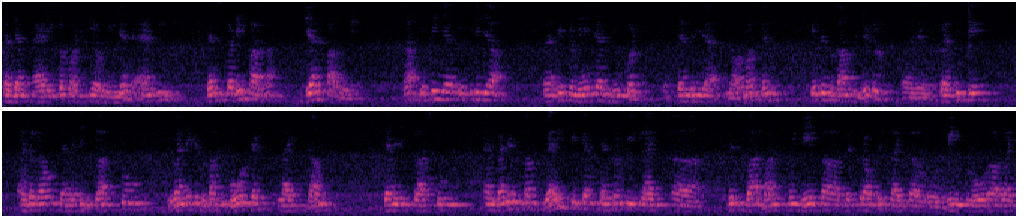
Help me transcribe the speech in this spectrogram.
and then add equal quantity of reagent and we then study for the gel formation. Now, if it is a, if it is a, it remains as liquid, then there is a normal milk. If it becomes little uh, precipitate underground, then it is plus 2. When it becomes more thick like gum, then it is plus 2 and when it becomes very thick and central peak like uh, this one, one we make a mixture of this like a wheat road or like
